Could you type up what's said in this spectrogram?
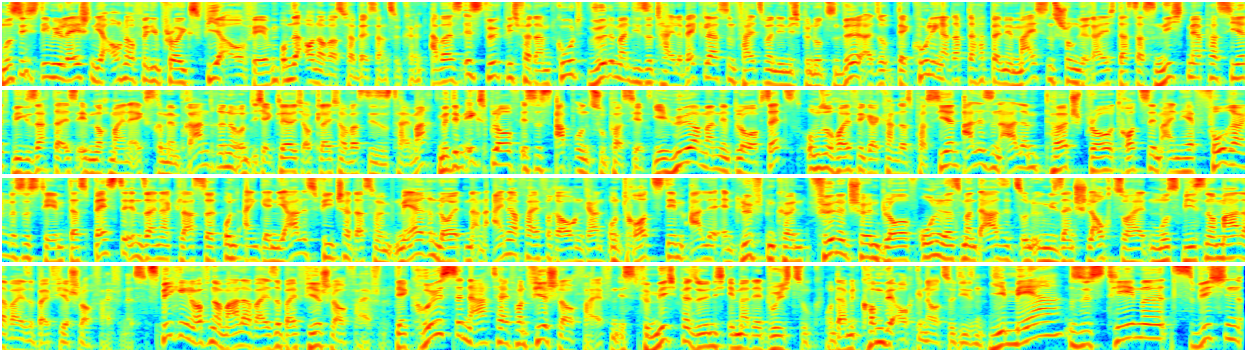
muss ich Stimulation ja auch noch für die Pro X4 aufheben, um da auch noch was verbessern zu können. Aber es ist ist wirklich verdammt gut. Würde man diese Teile weglassen, falls man die nicht benutzen will. Also der Cooling-Adapter hat bei mir meistens schon gereicht, dass das nicht mehr passiert. Wie gesagt, da ist eben noch meine extra Membran drin und ich erkläre euch auch gleich noch, was dieses Teil macht. Mit dem X-Blow-Off ist es ab und zu passiert. Je höher man den Blow-Off setzt, umso häufiger kann das passieren. Alles in allem Purge Pro trotzdem ein hervorragendes System, das Beste in seiner Klasse und ein geniales Feature, dass man mit mehreren Leuten an einer Pfeife rauchen kann und trotzdem alle entlüften können für einen schönen Blow-Off, ohne dass man da sitzt und irgendwie seinen Schlauch zu halten muss, wie es normalerweise bei Vierschlauchpfeifen ist. Speaking of normalerweise bei Vierschlauchpfeifen. Der größte Nachteil von Vierschlauchpfeifen ist für mich persönlich immer der Durchzug. Und damit kommen wir auch genau zu diesem. Je mehr Systeme zwischen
